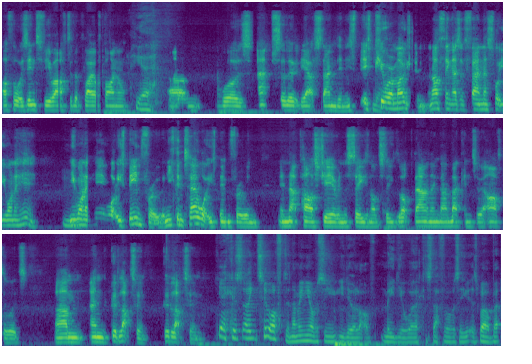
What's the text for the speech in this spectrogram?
I thought his interview after the playoff final yeah, um, was absolutely outstanding. It's, it's pure emotion, and I think as a fan, that's what you want to hear. You want to hear what he's been through, and you can tell what he's been through in in that past year in the season. Obviously, lockdown and then going back into it afterwards. Um, and good luck to him. Good luck to him. yeah. Because I think too often. I mean, you obviously you, do a lot of media work and stuff, obviously as well. But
